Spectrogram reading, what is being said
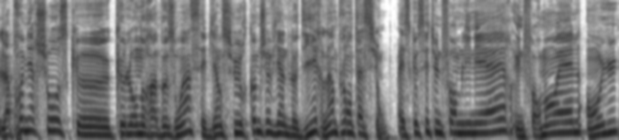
la première chose que, que l'on aura besoin, c'est bien sûr, comme je viens de le dire, l'implantation. Est-ce que c'est une forme linéaire, une forme en L, en U,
